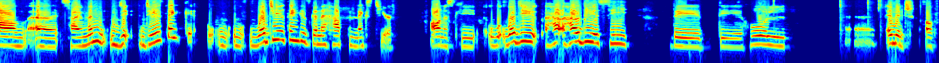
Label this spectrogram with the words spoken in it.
Um, uh, Simon, do, do you think what do you think is going to happen next year? Honestly, what do you how, how do you see the the whole uh, image of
